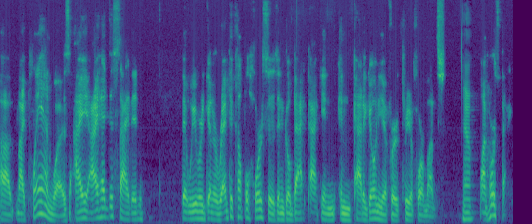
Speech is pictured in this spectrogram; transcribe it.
Uh, my plan was I I had decided that we were going to rent a couple horses and go backpacking in Patagonia for three or four months. Yeah. On horseback.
